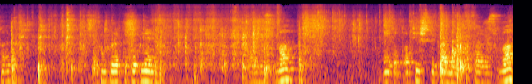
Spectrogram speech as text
Так. Комплект укрепления. Также сюда. Этот оптический кабель также сюда.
